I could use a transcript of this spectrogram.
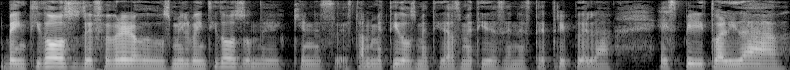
22 de febrero de 2022, donde quienes están metidos, metidas, metidas en este trip de la espiritualidad,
